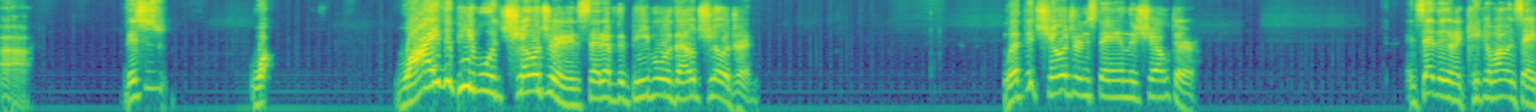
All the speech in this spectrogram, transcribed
Uh this is what why the people with children instead of the people without children? Let the children stay in the shelter. Instead, they're going to kick them out and say,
